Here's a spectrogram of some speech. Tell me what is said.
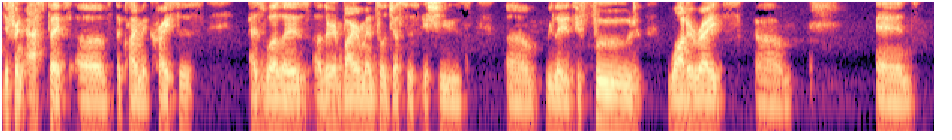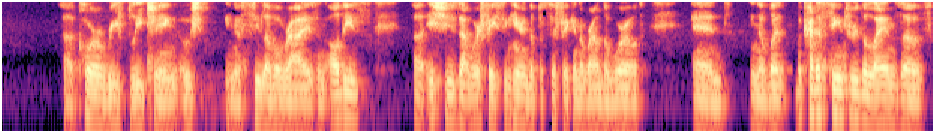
different aspects of the climate crisis, as well as other environmental justice issues um, related to food, water rights, um, and uh, coral reef bleaching, ocean, you know, sea level rise, and all these uh, issues that we're facing here in the Pacific and around the world. And you know, but but kind of seen through the lens of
